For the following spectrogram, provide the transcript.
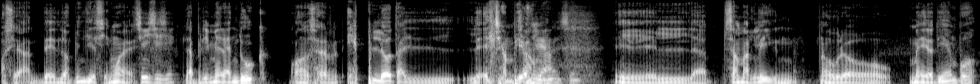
o sea, del 2019. Sí, sí, sí. La primera en Duke, cuando se explota el, el campeón. Campeón, sí. Y la Summer League no duró medio tiempo.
